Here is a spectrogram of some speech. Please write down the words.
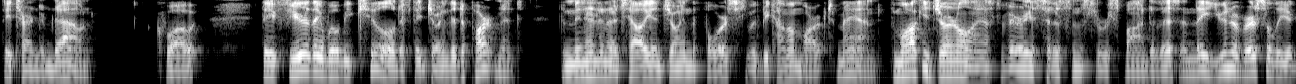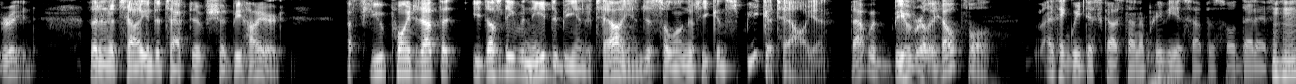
they turned him down. Quote, they fear they will be killed if they join the department. The minute an Italian joined the force, he would become a marked man. The Milwaukee Journal asked various citizens to respond to this, and they universally agreed that an Italian detective should be hired. A few pointed out that he doesn't even need to be an Italian, just so long as he can speak Italian. That would be really helpful. I think we discussed on a previous episode that if Mm-hmm.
